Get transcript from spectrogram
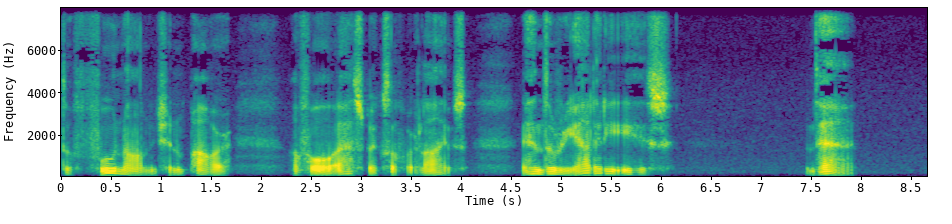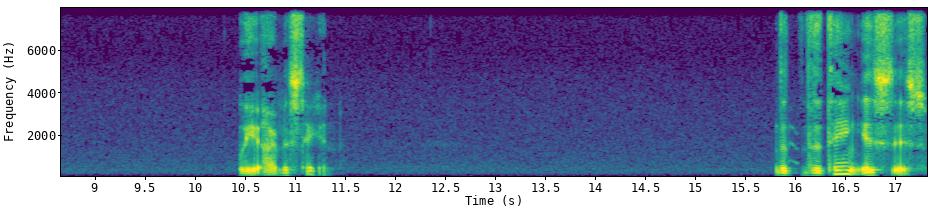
the full knowledge and power of all aspects of our lives. And the reality is that we are mistaken. The, the thing is this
